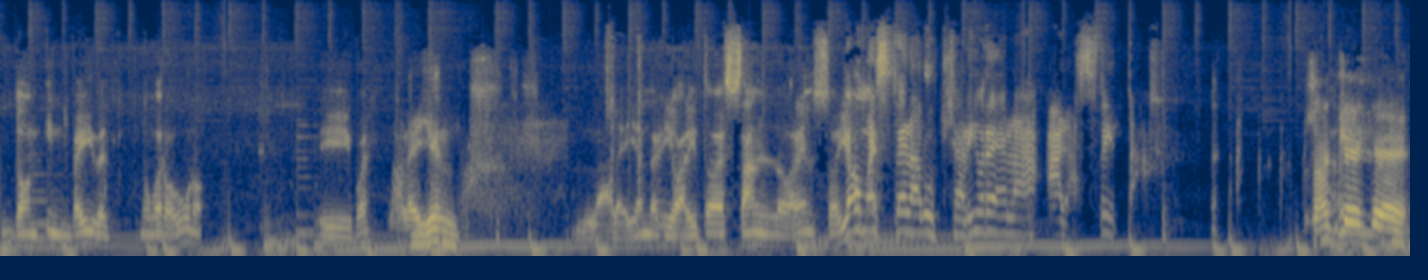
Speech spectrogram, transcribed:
Don Invader número uno. Y pues, La leyenda. la leyenda del jibarito de San Lorenzo. Yo me sé la lucha libre de la, a la Z. Sabes que, que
